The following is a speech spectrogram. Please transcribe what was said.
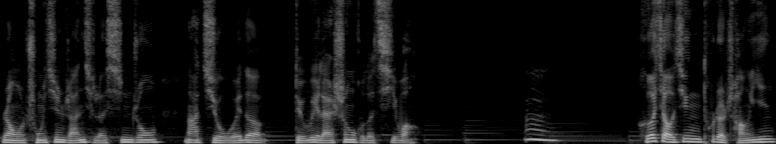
让我重新燃起了心中那久违的对未来生活的期望。”嗯何小静拖着长音，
